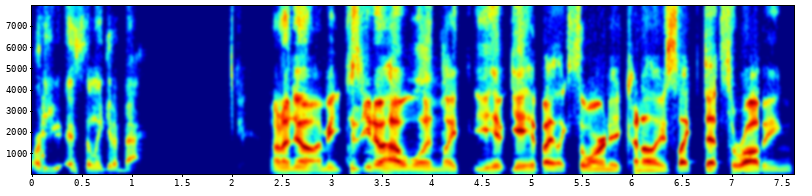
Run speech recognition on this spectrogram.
or do you instantly get it back? I don't know. I mean, because you know how when like you hit get hit by like Thorn, it kind of is like that throbbing,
